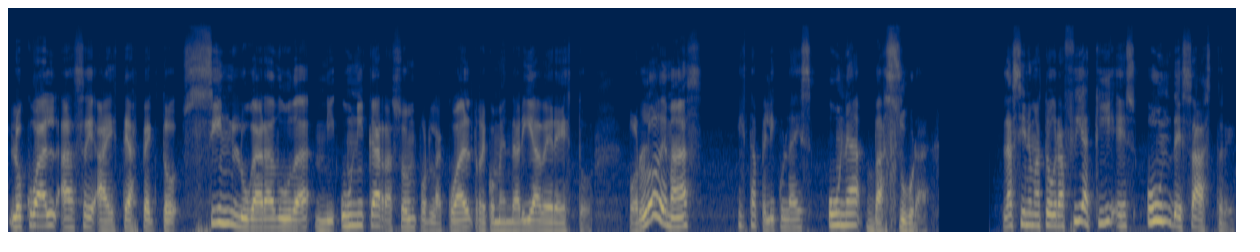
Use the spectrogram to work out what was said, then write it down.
Lo cual hace a este aspecto, sin lugar a duda, mi única razón por la cual recomendaría ver esto por lo demás, esta película es una basura. La cinematografía aquí es un desastre.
